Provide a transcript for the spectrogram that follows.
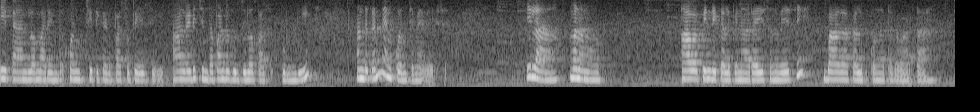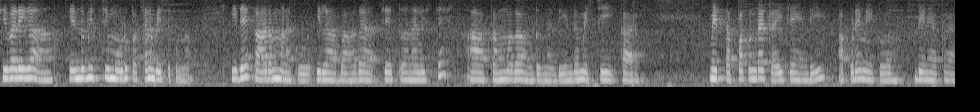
ఈ ప్యాన్లో మరింత కొంచెం చిటికెడు పసుపు వేసి ఆల్రెడీ చింతపండు గుజ్జులో పసుపు ఉంది. అందుకని నేను కొంచెమే వేసాను ఇలా మనము ఆవపిండి కలిపిన రైస్ను వేసి బాగా కలుపుకున్న తర్వాత చివరిగా ఎండుమిర్చి మూడు పక్కన పెట్టుకున్నాం. ఇదే కారం మనకు ఇలా బాగా చేత్తో నలిస్తే కమ్మగా ఉంటుందండి. ఎండుమిర్చి కారం. మీరు తప్పకుండా ట్రై చేయండి. అప్పుడే మీకు దీని యొక్క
